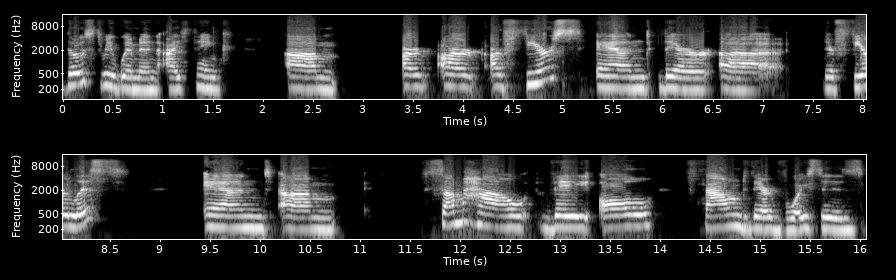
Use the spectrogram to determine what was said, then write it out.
those three women, I think, um, are are are fierce and they're uh, they're fearless and um, somehow they all found their voices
